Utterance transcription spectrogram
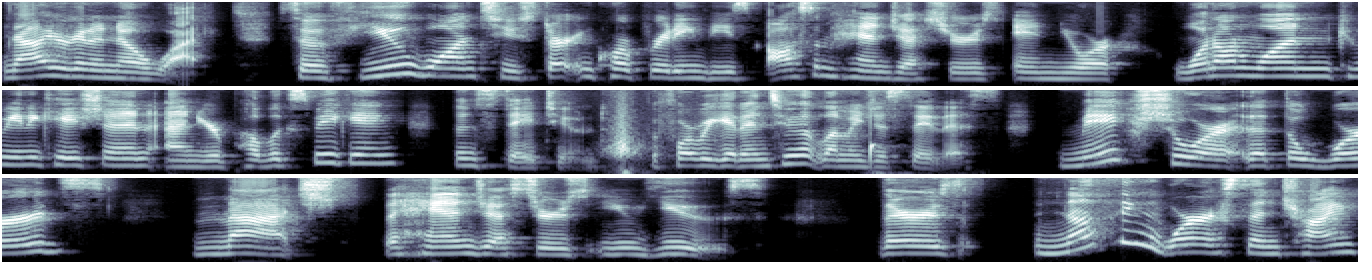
now you're going to know why. So if you want to start incorporating these awesome hand gestures in your one-on-one communication and your public speaking, then stay tuned. Before we get into it, let me just say this. Make sure that the words match the hand gestures you use. There's nothing worse than trying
